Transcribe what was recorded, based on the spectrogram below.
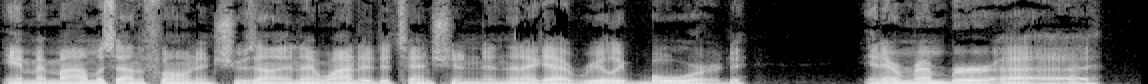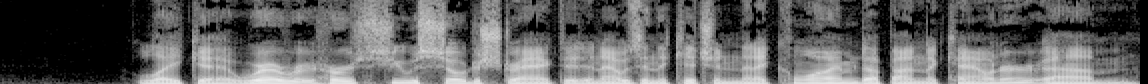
And my mom was on the phone and she was on, and I wanted attention. And then I got really bored. And I remember, uh, like uh, wherever her she was so distracted and i was in the kitchen that i climbed up on the counter um,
